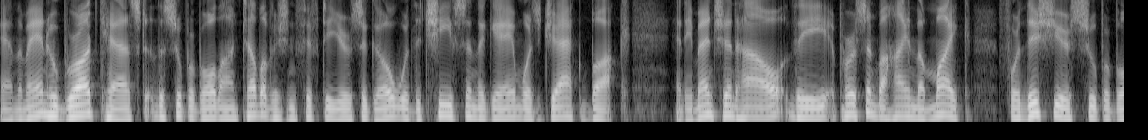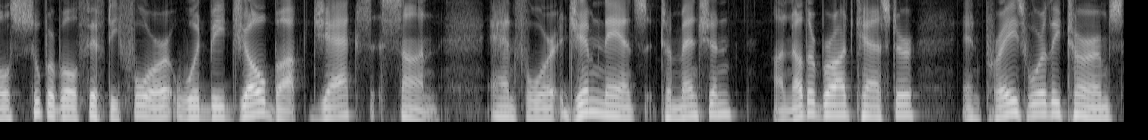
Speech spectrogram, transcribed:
And the man who broadcast the Super Bowl on television 50 years ago with the Chiefs in the game was Jack Buck. And he mentioned how the person behind the mic for this year's Super Bowl, Super Bowl 54, would be Joe Buck, Jack's son. And for Jim Nance to mention another broadcaster in praiseworthy terms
